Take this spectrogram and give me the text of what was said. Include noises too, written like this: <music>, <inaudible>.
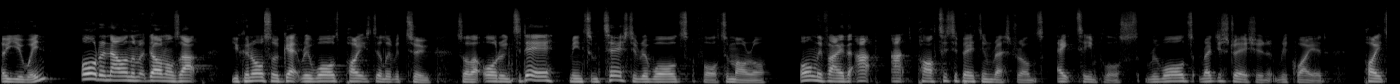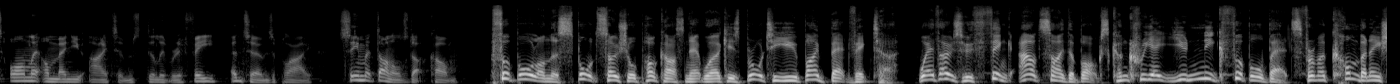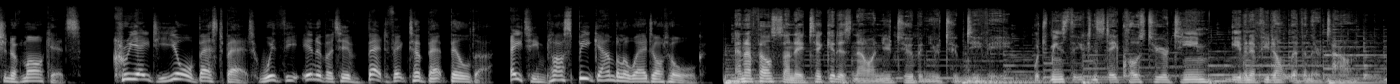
are you in? Order now on the McDonald's app. You can also get rewards points delivered too, so that ordering today means some tasty rewards for tomorrow. Only via the app at participating restaurants, 18 plus. Rewards registration required. Points only on menu items. Delivery fee and terms apply. See McDonald's.com. Football on the Sports Social Podcast Network is brought to you by BetVictor, where those who think outside the box can create unique football bets from a combination of markets. Create your best bet with the innovative BetVictor Bet Builder. 18 plus begambleaware.org. NFL Sunday Ticket is now on YouTube and YouTube TV, which means that you can stay close to your team even if you don't live in their town.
